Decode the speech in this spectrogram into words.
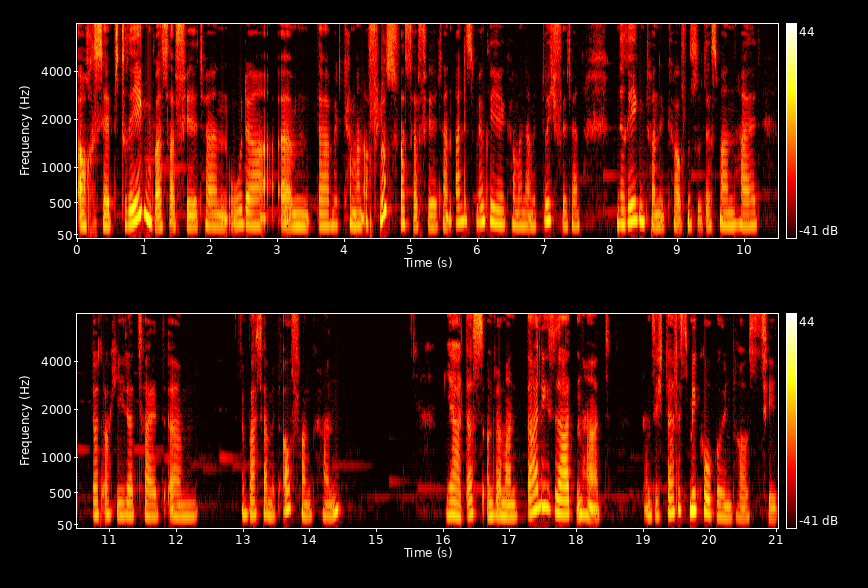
auch selbst Regenwasser filtern oder ähm, damit kann man auch Flusswasser filtern. Alles Mögliche kann man damit durchfiltern. Eine Regentonne kaufen, sodass man halt dort auch jederzeit ähm, Wasser mit auffangen kann. Ja, das, und wenn man da die Saaten hat und sich da das Mikrogrün draus zieht,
